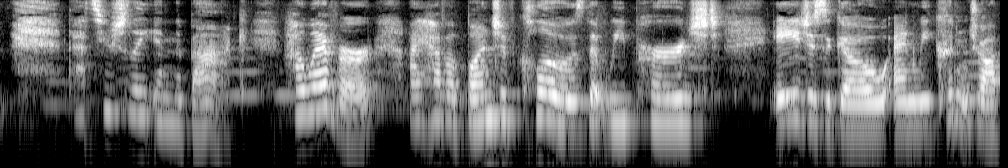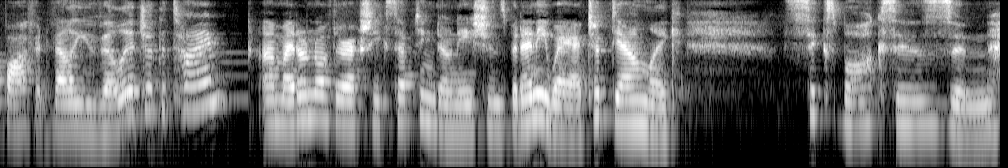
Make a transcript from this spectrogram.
That's usually in the back. However, I have a bunch of clothes that we purged ages ago and we couldn't drop off at Value Village at the time. Um, I don't know if they're actually accepting donations, but anyway, I took down like six boxes and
